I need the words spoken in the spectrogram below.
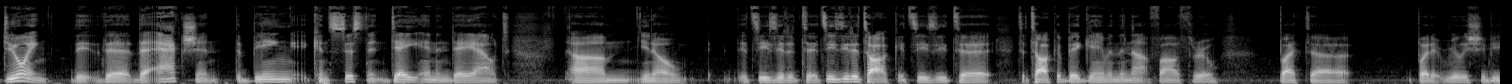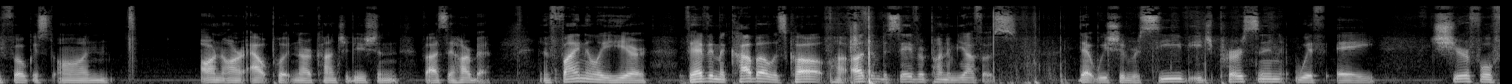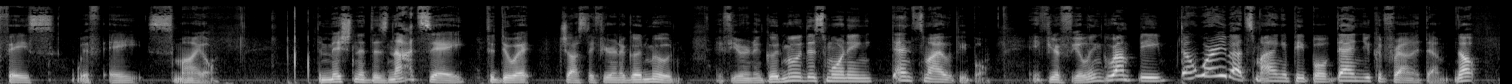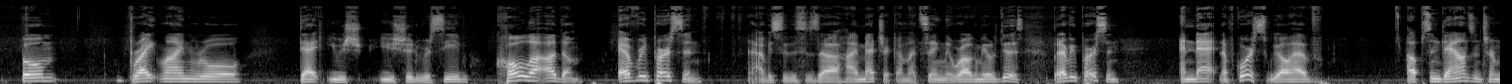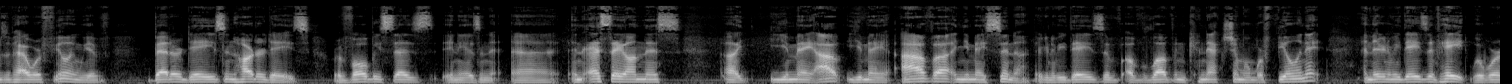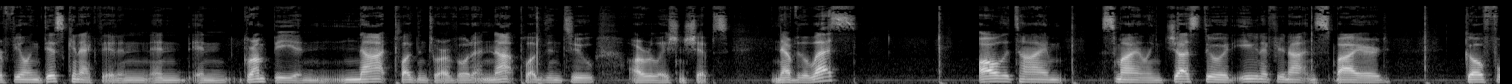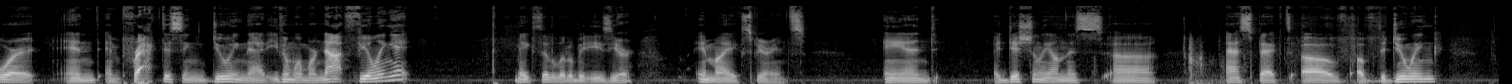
Doing the, the, the action, the being consistent day in and day out. Um, you know, it's easy to, to, it's easy to talk. It's easy to to talk a big game and then not follow through. But uh, but it really should be focused on on our output and our contribution. harbe. And finally, here, mekabel is called ha'adam b'sever panim yafos, that we should receive each person with a cheerful face, with a smile. The Mishnah does not say to do it just if you're in a good mood. If you're in a good mood this morning, then smile at people. If you're feeling grumpy, don't worry about smiling at people, then you could frown at them. Nope. Boom. Bright line rule that you, sh- you should receive kola adam, every person. Obviously, this is a high metric. I'm not saying that we're all going to be able to do this, but every person. And that, and of course, we all have ups and downs in terms of how we're feeling. We have better days and harder days. Rav Wolbe says, and he has an, uh, an essay on this uh, Yimei Ava and Yimei Sinna. They're going to be days of, of love and connection when we're feeling it, and they're going to be days of hate where we're feeling disconnected and, and, and grumpy and not plugged into our voda and not plugged into our relationships. Nevertheless, all the time smiling, just do it, even if you're not inspired, go for it. And, and practicing doing that, even when we're not feeling it, makes it a little bit easier in my experience. And additionally, on this uh, aspect of of the doing,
